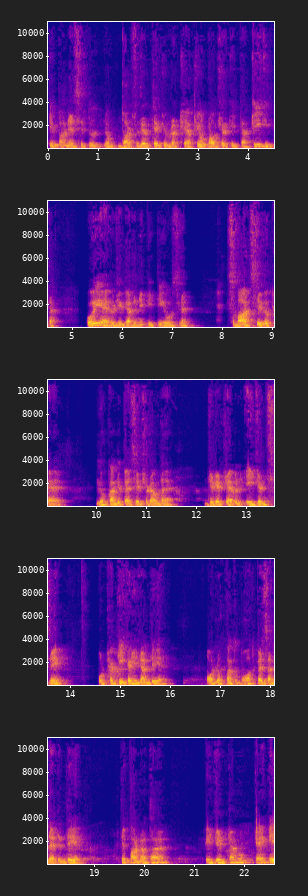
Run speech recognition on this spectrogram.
ਕਿ ਭਾਨੇ ਸਿੱਧੂ ਨੂੰ ਬਰਫ਼ ਦੇ ਉੱਤੇ ਕਿਉਂ ਰੱਖਿਆ, ਕਿਉਂ ਟੌਰਚਰ ਕੀਤਾ, ਕੀ ਕੀਤਾ? ਕੋਈ ਇਹੋ ਜਿਹੀ ਗੱਲ ਨਹੀਂ ਕੀਤੀ ਉਸਨੇ। ਸਮਾਜ ਸੇਵਕ ਹੈ, ਲੋਕਾਂ ਦੇ ਪੈਸੇ ਛਡਾਉਂਦਾ ਹੈ, ਜਿਹੜੇ ਟਰੈਵਲ ਏਜੰਟਸ ਨੇ, ਉਹ ਠੱਗੀ ਕਰੀ ਜਾਂਦੇ ਹੈ ਔਰ ਲੋਕਾਂ ਤੋਂ ਬਹੁਤ ਪੈਸਾ ਲੈ ਲੈਂਦੇ ਹੈ। ਤੇ ਭਾਨਾ ਤਾਂ ਏਜੰਟਾਂ ਨੂੰ ਕਹਿ ਕੇ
